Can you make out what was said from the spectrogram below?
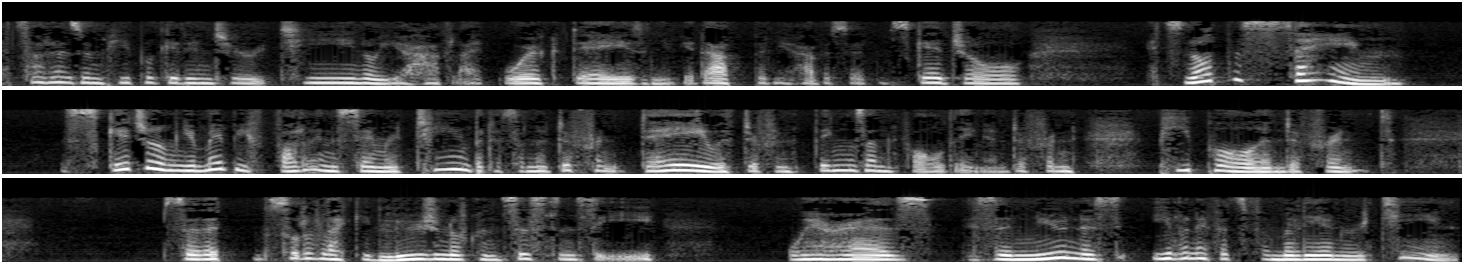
that sometimes when people get into routine or you have like work days and you get up and you have a certain schedule, it's not the same. The schedule, you may be following the same routine, but it's on a different day with different things unfolding and different people and different. So that sort of like illusion of consistency, whereas there's a newness, even if it's familiar and routine.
